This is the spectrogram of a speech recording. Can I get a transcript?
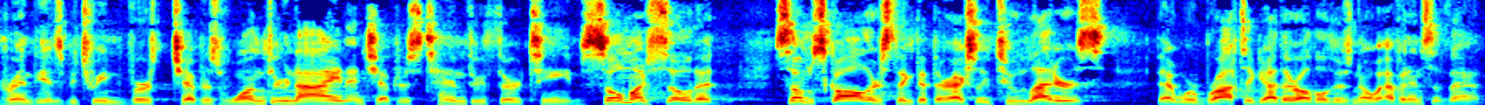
Corinthians between verse, chapters 1 through 9 and chapters 10 through 13. So much so that Some scholars think that they're actually two letters that were brought together, although there's no evidence of that.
